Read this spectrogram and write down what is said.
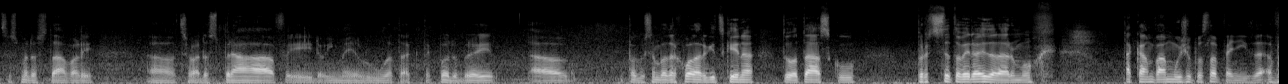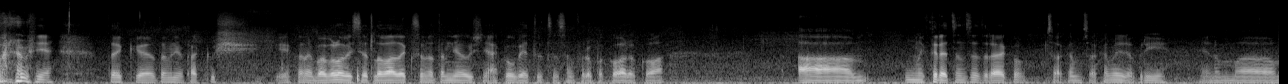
co jsme dostávali, třeba do zpráv i do e-mailů a tak, tak byl dobrý. A pak už jsem byl trochu alergický na tu otázku, proč jste to vydali zadarmo a kam vám můžu poslat peníze a podobně. Tak eh, to mě pak už jako nebavilo vysvětlovat, tak jsem na tom měl už nějakou větu, co jsem opakoval dokola. A některé recenze teda jako celkem, celkem byly dobrý, jenom uh,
